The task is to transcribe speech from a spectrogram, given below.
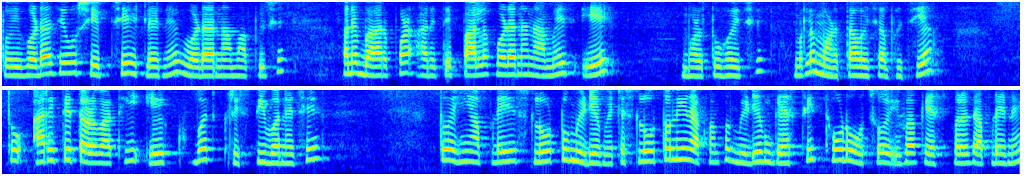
તો એ વડા જેવો શેપ છે એટલે એને વડા નામ આપ્યું છે. અને બહાર પણ આ રીતે પાલક વડાના નામે જ એ મળતું હોય છે, મતલબ મળતા હોય છે આ ભજીયા. તો આ રીતે તળવાથી એ ખૂબ જ ક્રિસ્પી બને છે. તો અહીં આપણે સ્લો ટુ મીડિયમ એટલે સ્લો તો નહીં રાખવાનું, પણ મીડિયમ ગેસથી થોડો ઓછો એવા ગેસ પર જ આપણે એને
